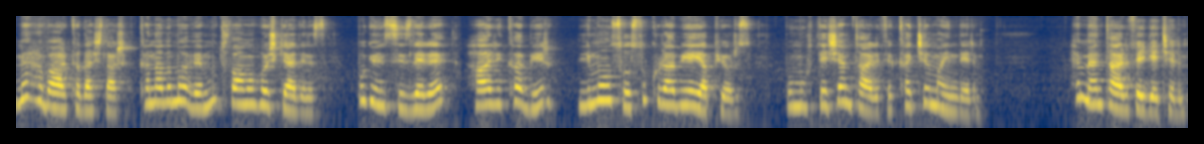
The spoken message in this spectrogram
Merhaba arkadaşlar, kanalıma ve mutfağıma hoş geldiniz. Bugün sizlere harika bir limon soslu kurabiye yapıyoruz. Bu muhteşem tarifi kaçırmayın derim. Hemen tarife geçelim.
